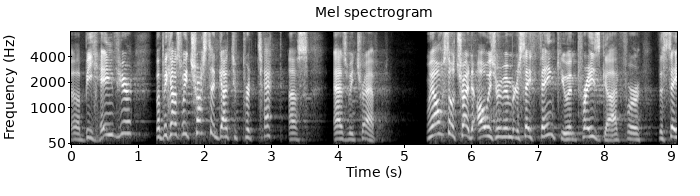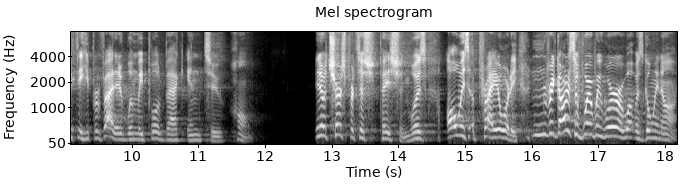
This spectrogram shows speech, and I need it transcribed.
uh, behavior, but because we trusted God to protect us as we traveled. We also tried to always remember to say thank you and praise God for the safety He provided when we pulled back into home. You know, church participation was always a priority, regardless of where we were or what was going on.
